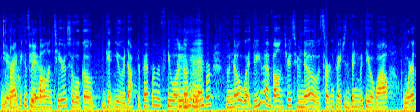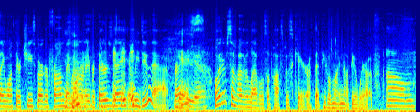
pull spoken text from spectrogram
Yeah. Right, because we have volunteers who will go get you a Dr. Pepper if you want a Dr. Pepper. Who know what? Do you have volunteers who know certain patients have been with you a while where they want their cheeseburger from? They want it every Thursday, and we do that, right? Yes. Yeah. What are some other levels of hospice care that people might not be aware of? Um,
